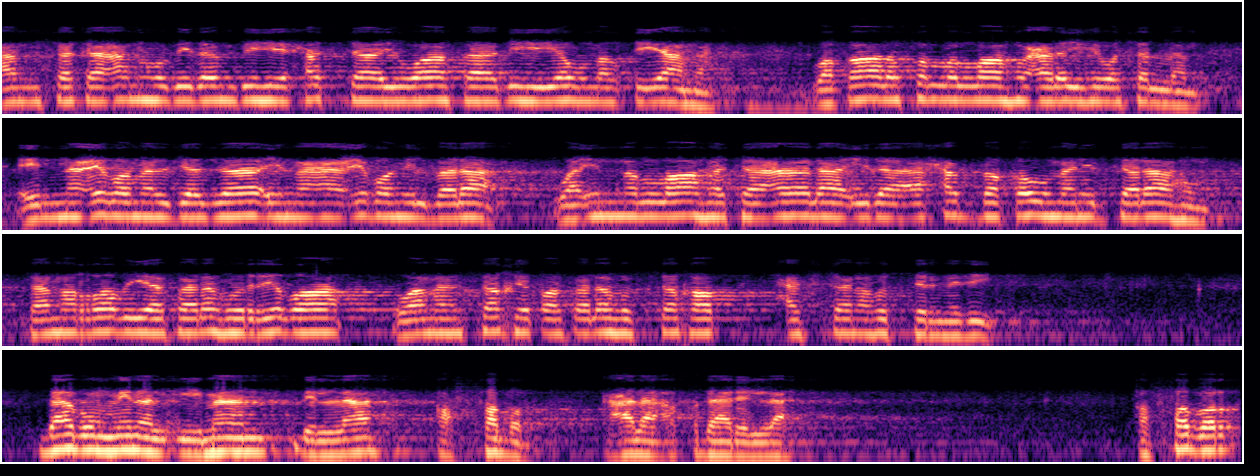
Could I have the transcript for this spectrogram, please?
أمسك عنه بذنبه حتى يوافى به يوم القيامة. وقال صلى الله عليه وسلم إن عظم الجزاء مع عظم البلاء وإن الله تعالى إذا أحب قوما ابتلاهم فمن رضي فله الرضا ومن سخط فله السخط حسنه الترمذي. باب من الإيمان بالله الصبر على أقدار الله. الصبر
